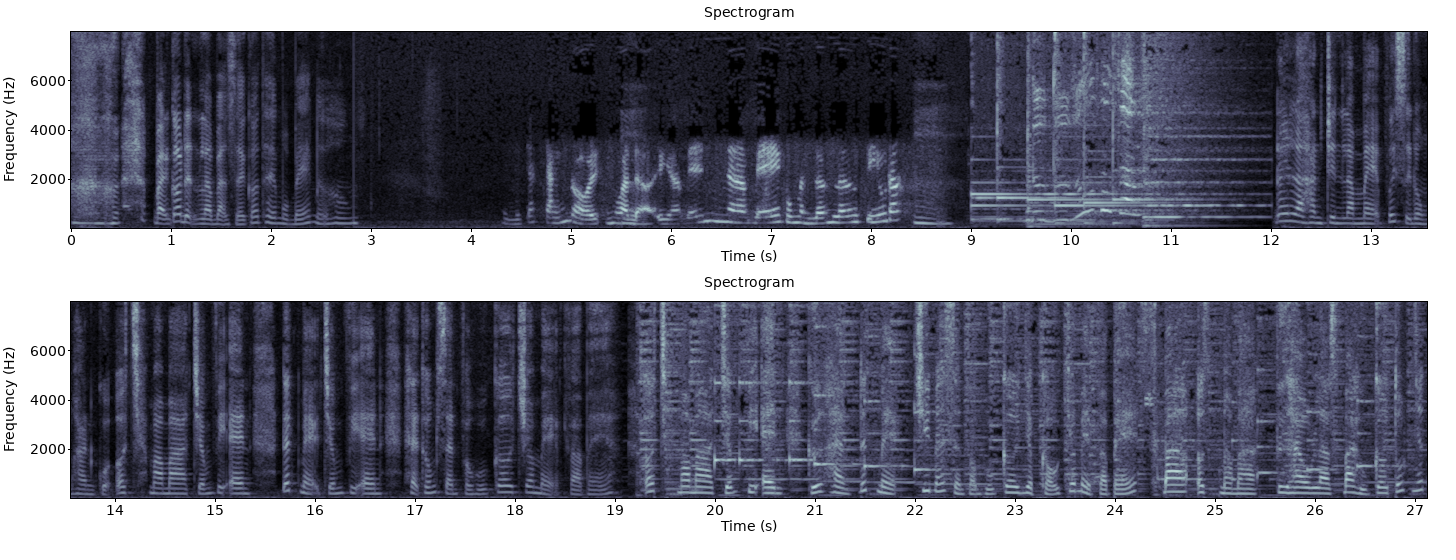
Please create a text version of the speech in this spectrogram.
Bạn có định là bạn sẽ có thêm một bé nữa không? Chắc chắn rồi nhưng mà ừ. đợi à, bé à, bé của mình lớn lớn xíu đó. Ừ. Đây là hành trình làm mẹ với sự đồng hành của earthmama.vn, đất mẹ.vn, hệ thống sản phẩm hữu cơ cho mẹ và bé. earthmama.vn, cửa hàng đất mẹ, chi bán sản phẩm hữu cơ nhập khẩu cho mẹ và bé. Spa Earthmama, tự hào là spa hữu cơ tốt nhất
